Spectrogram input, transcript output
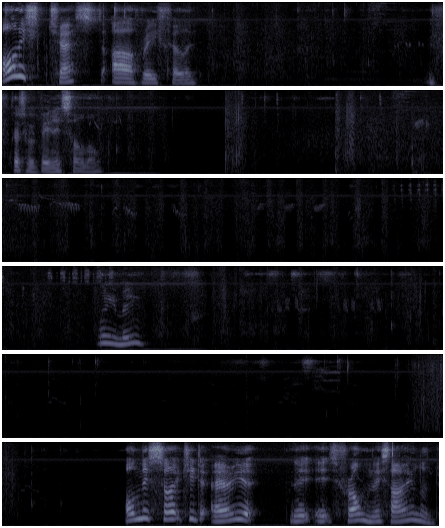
All these chests are refilling. Because we've been here so long. What do you mean? On this selected area, it's from this island.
